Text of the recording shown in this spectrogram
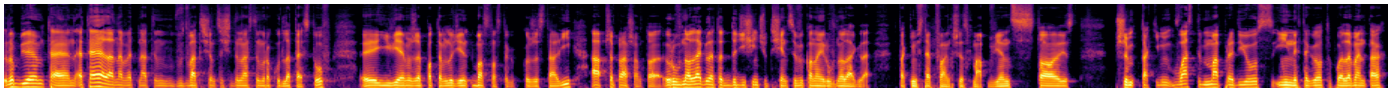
Robiłem ten ETL-a nawet na tym w 2017 roku dla testów y, i wiem, że potem ludzie mocno z tego korzystali. A przepraszam, to równolegle to do 10 tysięcy wykonaj równolegle takim step functions map, więc to jest przy takim własnym MapReduce i innych tego typu elementach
